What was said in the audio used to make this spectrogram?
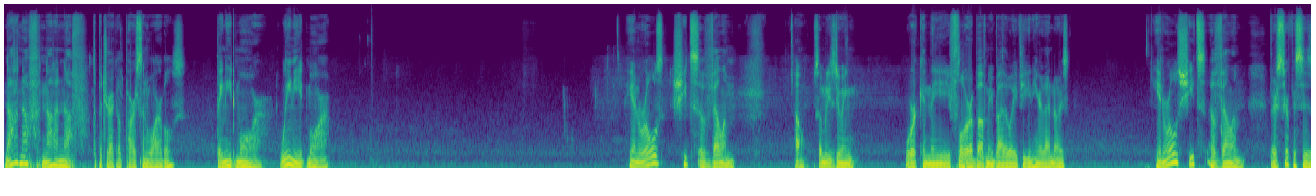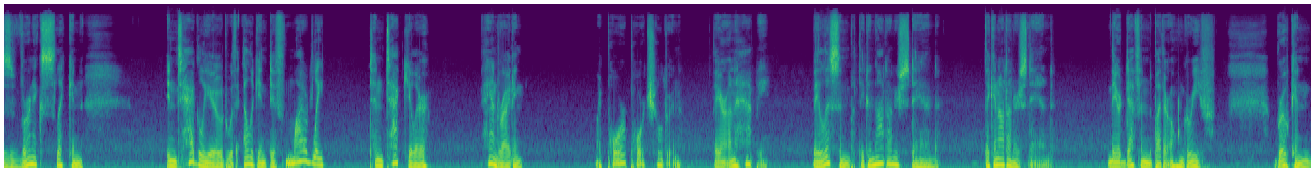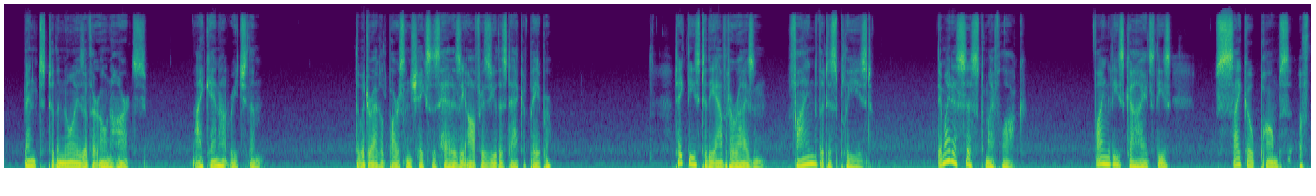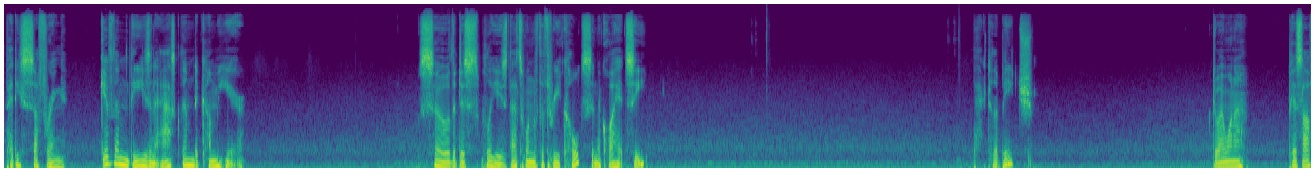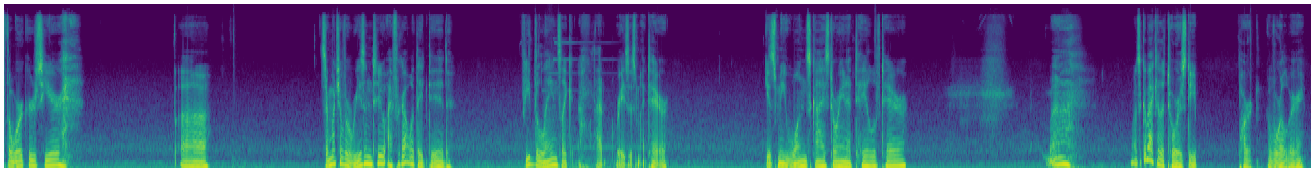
Not enough, not enough, the bedraggled parson warbles. They need more. We need more. He unrolls sheets of vellum. Oh, somebody's doing work in the floor above me, by the way, if you can hear that noise. He unrolls sheets of vellum, their surfaces vernix slick and intaglioed with elegant, if mildly tentacular, handwriting. My poor, poor children. They are unhappy. They listen, but they do not understand. They cannot understand. They are deafened by their own grief, broken, bent to the noise of their own hearts. I cannot reach them. The bedraggled parson shakes his head as he offers you the stack of paper. Take these to the avid horizon. Find the displeased. They might assist my flock. Find these guides, these psychopomps of petty suffering. Give them these and ask them to come here. So, the displeased, that's one of the three cults in the Quiet Sea? Back to the beach. Do I want to piss off the workers here? uh, is there much of a reason to? I forgot what they did. Feed the lanes like oh, that raises my terror. Gives me one sky story and a tale of terror. Uh, let's go back to the touristy part of Worlebury.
